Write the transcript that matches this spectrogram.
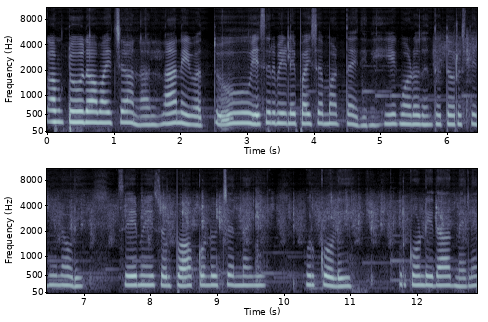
Welcome to the my channel ನಾನಿವತ್ತು ಹೆಸರುಬೇಳೆ ಪಾಯಸ ಮಾಡ್ತಾಯಿದ್ದೀನಿ ಹೇಗೆ ಮಾಡೋದಂತ ತೋರಿಸ್ತೀನಿ ನೋಡಿ. ಸೇಮೆ ಸ್ವಲ್ಪ ಹಾಕ್ಕೊಂಡು ಚೆನ್ನಾಗಿ ಹುರ್ಕೊಳ್ಳಿ. ಹುರ್ಕೊಂಡಿದ್ದಾದಮೇಲೆ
